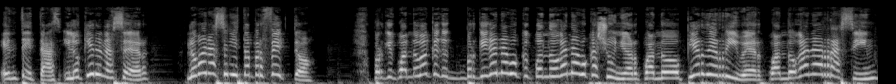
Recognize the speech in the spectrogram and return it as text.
en tetas y lo quieren hacer, lo van a hacer y está perfecto. Porque cuando va, porque gana Boca, cuando gana Boca Junior, cuando pierde River, cuando gana Racing,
